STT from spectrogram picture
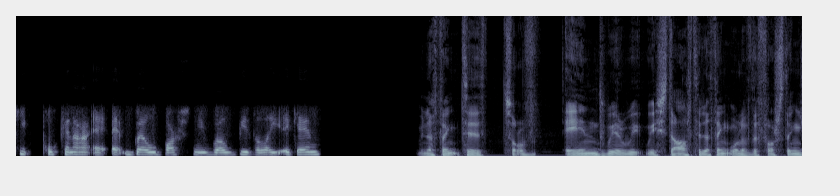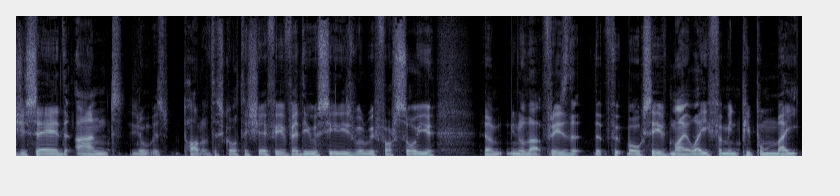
keep poking at it, it will burst and you will be the light again. I mean, I think to sort of end where we, we started, I think one of the first things you said, and you know, it was part of the Scottish FA video series where we first saw you, um, you know, that phrase that, that football saved my life. I mean, people might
